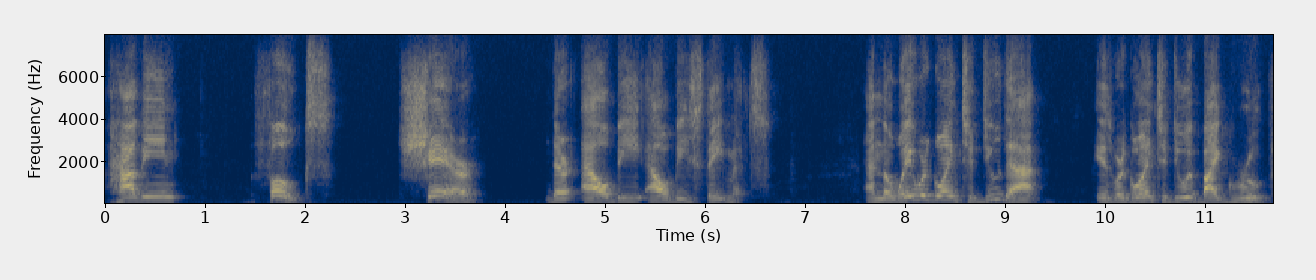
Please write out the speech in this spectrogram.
having folks share their LB LB statements. And the way we're going to do that is we're going to do it by group.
